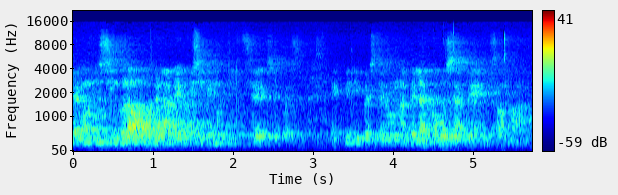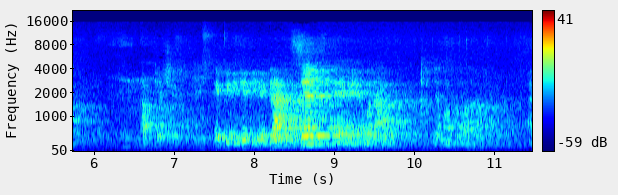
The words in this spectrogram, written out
eh, ogni singola opera e acquisire notizie. E quindi questa è una bella cosa che insomma fa piacere. E quindi che dire, grazie e ora diamo la parola a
